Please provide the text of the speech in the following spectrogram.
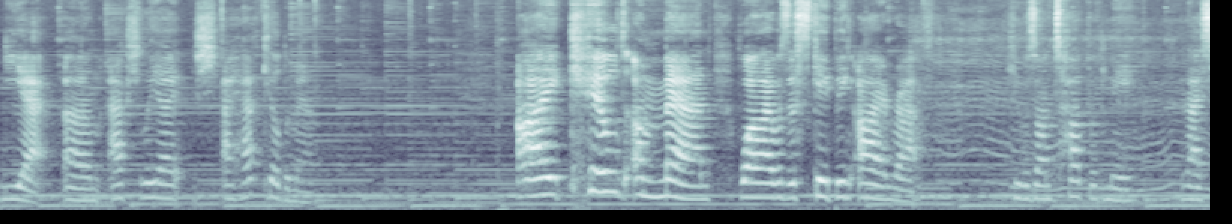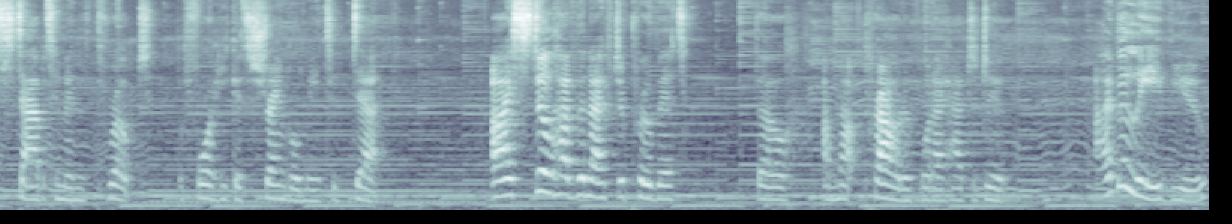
Yeah, um, actually, I, I have killed a man. I killed a man while I was escaping Iron Ironrath. He was on top of me, and I stabbed him in the throat before he could strangle me to death. I still have the knife to prove it, though I'm not proud of what I had to do. I believe you,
